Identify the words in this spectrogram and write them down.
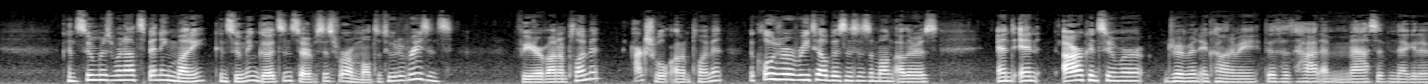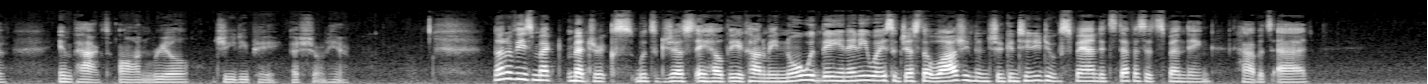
Consumers were not spending money consuming goods and services for a multitude of reasons fear of unemployment, actual unemployment, the closure of retail businesses, among others. And in our consumer driven economy, this has had a massive negative impact on real GDP, as shown here. None of these me- metrics would suggest a healthy economy, nor would they in any way suggest that Washington should continue to expand its deficit spending habits ad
